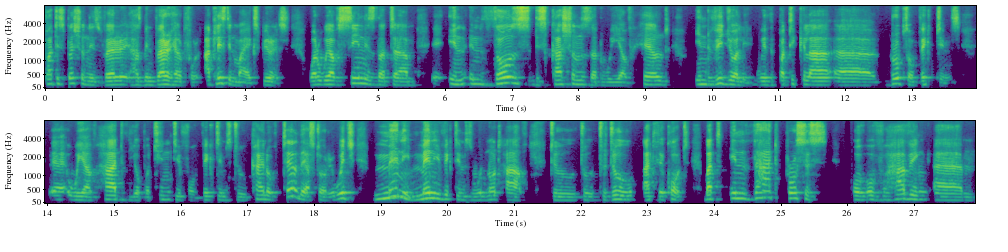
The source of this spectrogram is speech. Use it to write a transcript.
participation is very has been very helpful at least in my experience what we have seen is that um, in in those discussions that we have held individually with particular uh, groups of victims, uh, we have had the opportunity for victims to kind of tell their story, which many, many victims would not have to, to, to do at the court. But in that process, of, of having um,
